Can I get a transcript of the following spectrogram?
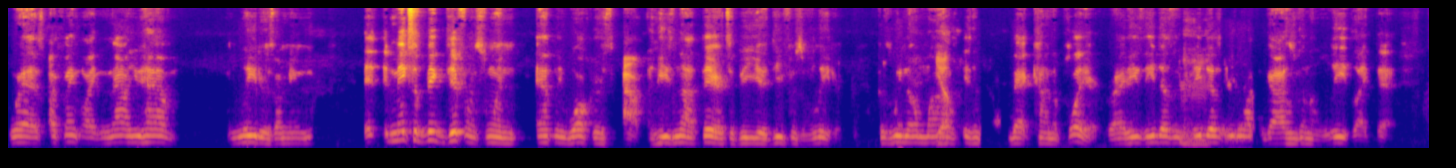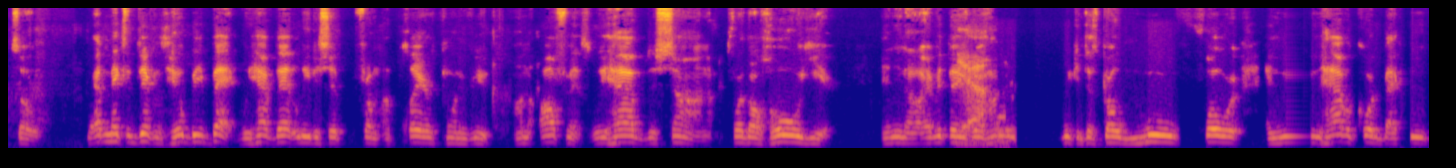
Whereas I think like now you have leaders. I mean, it, it makes a big difference when Anthony Walker's out and he's not there to be your defensive leader because we know Myles yep. isn't that kind of player, right? He, he doesn't mm-hmm. he doesn't he's not the guy who's going to lead like that. So that makes a difference. He'll be back. We have that leadership from a player's point of view. On the offense, we have Deshaun for the whole year. And, you know, everything yeah. we can just go move forward and you have a quarterback who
